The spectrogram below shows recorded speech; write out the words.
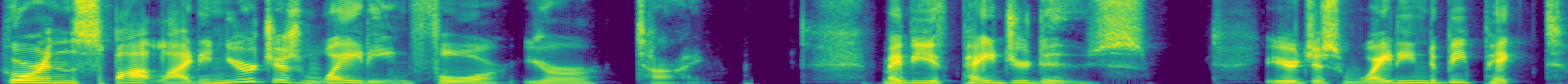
who are in the spotlight and you're just waiting for your time. Maybe you've paid your dues. You're just waiting to be picked.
